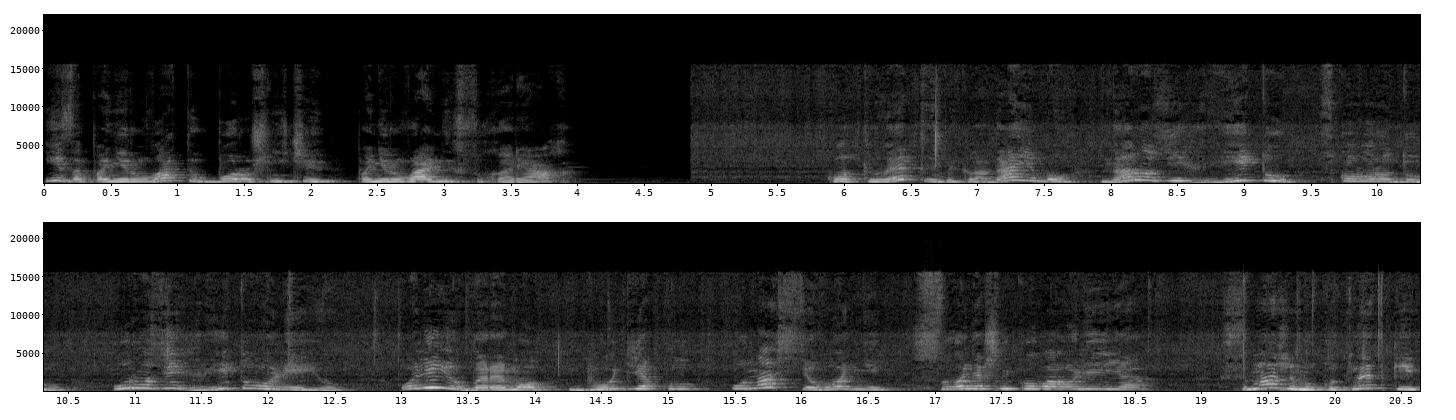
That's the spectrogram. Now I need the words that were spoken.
і запанірувати в борошні чи панірувальних сухарях. Котлети викладаємо на розігріту сковороду, у розігріту олію. Олію беремо будь-яку. У нас сьогодні соняшникова олія. Смажимо котлетки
